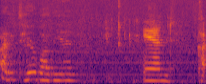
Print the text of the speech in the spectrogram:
I did terrible at the end. and cut.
